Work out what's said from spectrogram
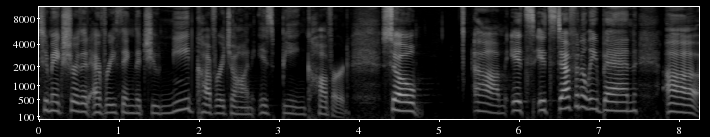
to make sure that everything that you need coverage on is being covered. So um, it's it's definitely been uh,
